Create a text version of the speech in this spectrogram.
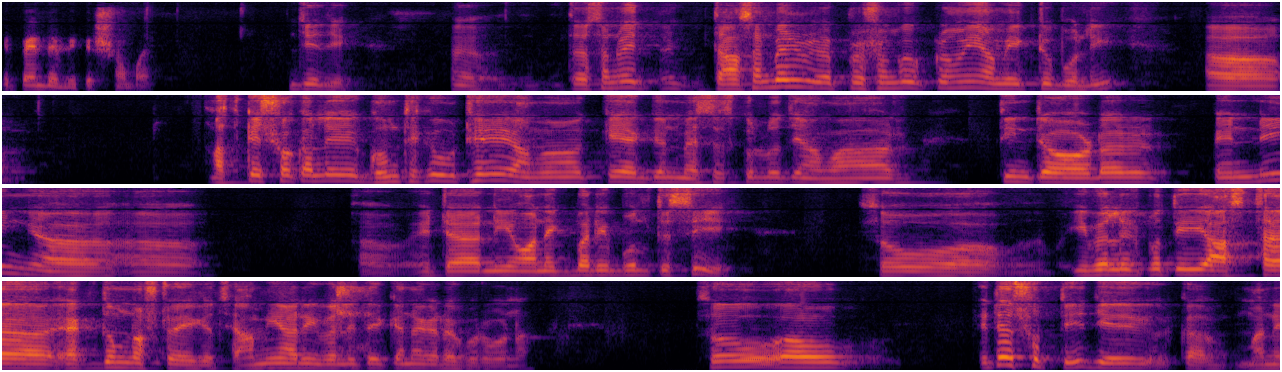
এই প্যান্ডেমিকের সময়। জি জি। তাহসান ভাই তাহসান ভাইয়ের প্রসঙ্গক্রমে আমি একটু বলি আজকে সকালে ঘুম থেকে উঠে আমাকে একজন মেসেজ করল যে আমার তিনটা অর্ডার পেন্ডিং এটা নিয়ে অনেকবারই বলতেছি। সো ইভেলের প্রতি আস্থা একদম নষ্ট হয়ে গেছে। আমি আর ইভেলিতে কেনাকাটা করব না। সো এটা সত্যি যে মানে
